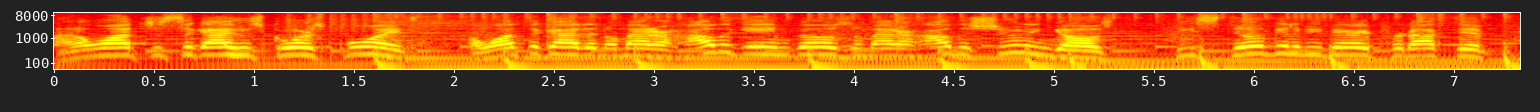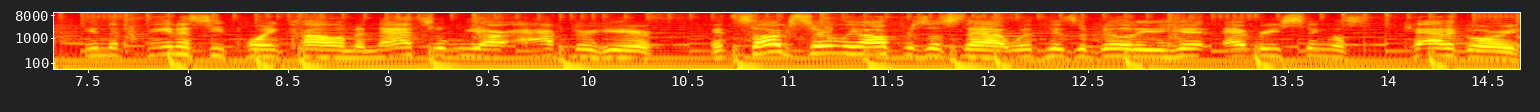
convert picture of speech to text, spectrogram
I don't want just the guy who scores points. I want the guy that no matter how the game goes, no matter how the shooting goes, he's still going to be very productive in the fantasy point column. And that's what we are after here. And Suggs certainly offers us that with his ability to hit every single category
